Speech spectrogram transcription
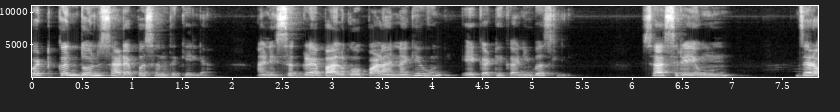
पटकन दोन साड्या पसंत केल्या आणि सगळ्या बालगोपाळांना घेऊन एका ठिकाणी बसली. सासरे येऊन जरा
